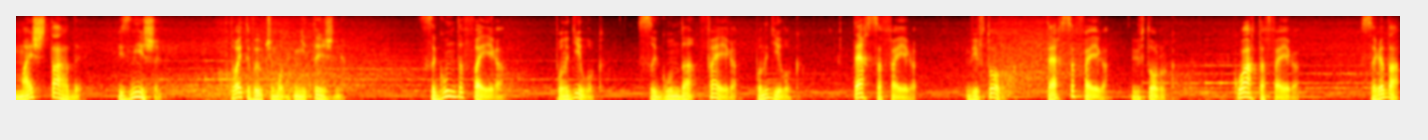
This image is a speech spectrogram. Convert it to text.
Mais tarde. Пізніше. Давайте вивчимо дні тижня. Segunda-feira. Понеділок. Segunda-feira. Понеділок. Terça-feira. Вівторок. Terça-feira. Вівторок. Quarta-feira. Середа.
